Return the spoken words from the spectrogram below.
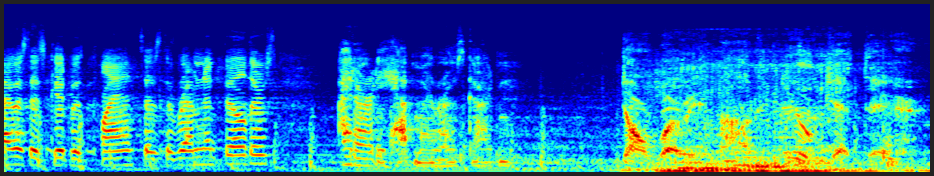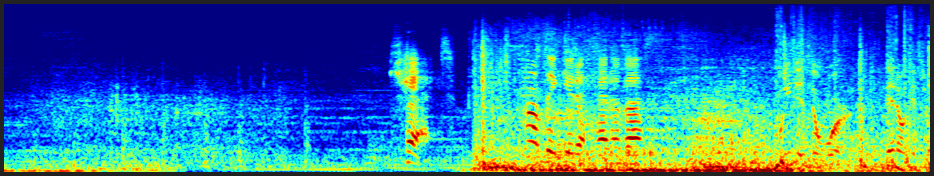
I was as good with plants as the remnant builders, I'd already have my rose garden. Don't worry about it. You'll get there. Kett, how'd they get ahead of us? We did the work. They don't get to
